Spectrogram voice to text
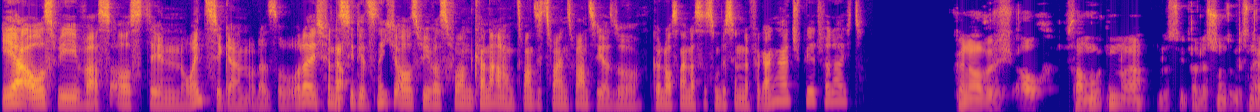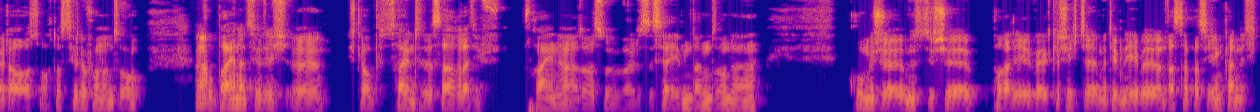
eher aus wie was aus den 90ern oder so, oder? Ich finde, es sieht jetzt nicht aus wie was von, keine Ahnung, 2022. Also könnte auch sein, dass es so ein bisschen in der Vergangenheit spielt, vielleicht. Genau, würde ich auch vermuten. Ja. Das sieht alles schon so ein bisschen älter aus, auch das Telefon und so. Ja. Wobei natürlich, äh, ich glaube, Silent Hill ist da relativ frei, ne? Also was so, weil das ist ja eben dann so eine komische, mystische Parallelweltgeschichte mit dem Nebel und was da passieren kann. Ich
